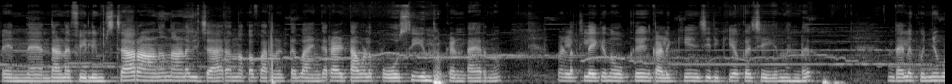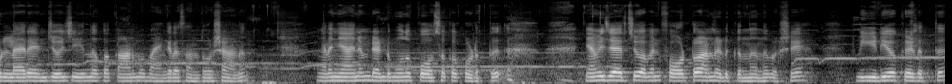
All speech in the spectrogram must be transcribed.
പിന്നെ എന്താണ് ഫിലിം സ്റ്റാർ ആണെന്നാണ് വിചാരം എന്നൊക്കെ പറഞ്ഞിട്ട് ഭയങ്കരമായിട്ട് അവൾ പോസ് ചെയ്യുന്നൊക്കെ ഉണ്ടായിരുന്നു. വെള്ളത്തിലേക്ക് നോക്കുകയും കളിക്കുകയും ചിരിക്കുകയും ഒക്കെ ചെയ്യുന്നുണ്ട്. എന്തായാലും കുഞ്ഞു പിള്ളേരെ എൻജോയ് ചെയ്യുന്നതൊക്കെ കാണുമ്പോൾ ഭയങ്കര സന്തോഷമാണ്. അങ്ങനെ ഞാനും രണ്ട് മൂന്ന് പോസൊക്കെ കൊടുത്ത് ഞാൻ വിചാരിച്ചു അവൻ ഫോട്ടോ ആണ് എടുക്കുന്നതെന്ന് പക്ഷേ വീഡിയോ ഒക്കെ എടുത്ത്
